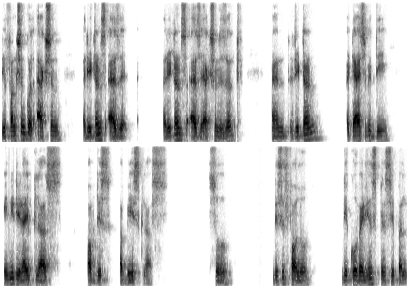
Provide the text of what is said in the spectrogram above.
the function called action returns as a returns as action result and return attached with the any derived class of this a base class. So this is follow the covariance principle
